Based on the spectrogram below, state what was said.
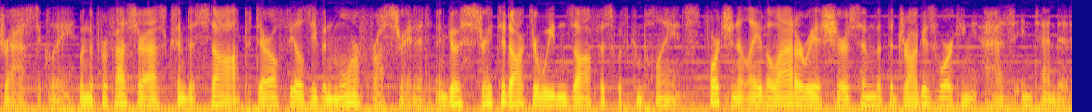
drastically. When the professor asks him to stop, Daryl feels even more frustrated and goes straight to Dr. Whedon's office with complaints. Fortunately, the latter reassures him that the drug is working as intended,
